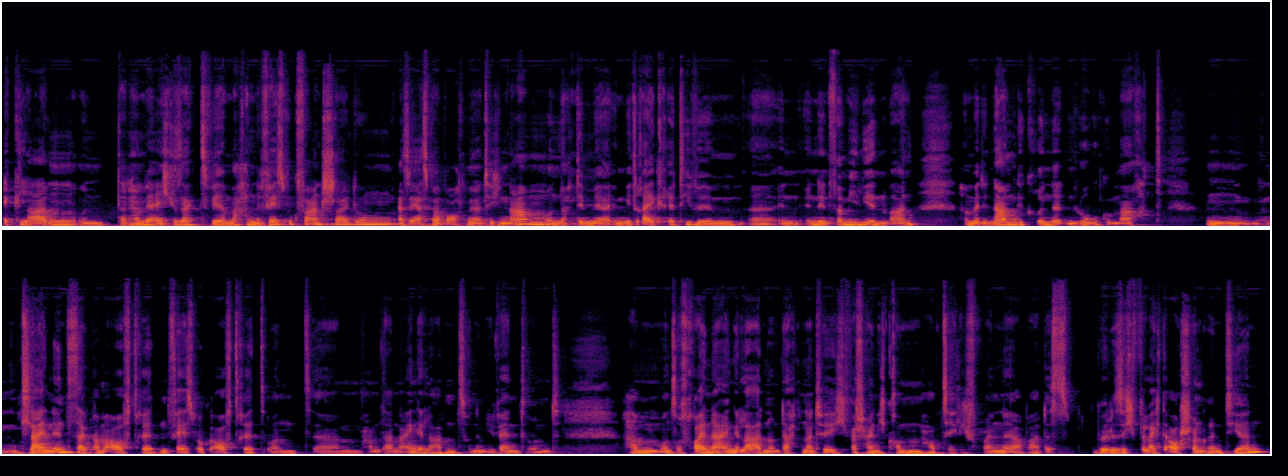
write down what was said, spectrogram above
Eckladen. Und dann haben wir eigentlich gesagt, wir machen eine Facebook-Veranstaltung. Also erstmal brauchten wir natürlich einen Namen und nachdem wir irgendwie drei Kreative im, äh, in, in den Familien waren, haben wir den Namen gegründet, ein Logo gemacht, einen, einen kleinen Instagram-Auftritt, einen Facebook-Auftritt und ähm, haben dann eingeladen zu einem Event und haben unsere Freunde eingeladen und dachten natürlich, wahrscheinlich kommen hauptsächlich Freunde, aber das würde sich vielleicht auch schon rentieren.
